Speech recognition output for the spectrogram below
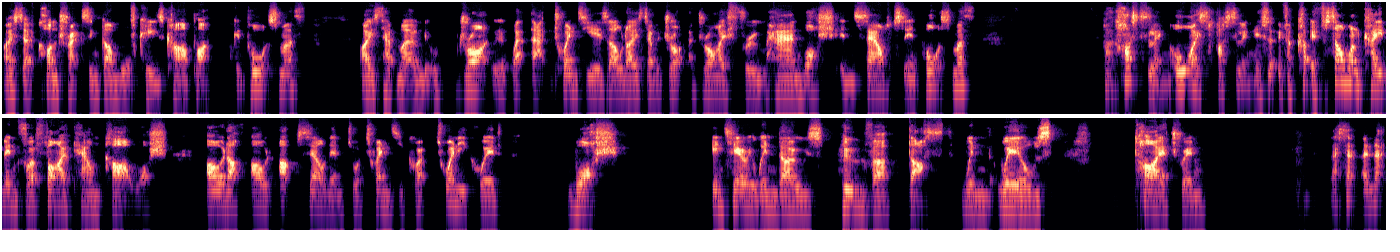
I used to have contracts in Gunwharf Quays car park in Portsmouth. I used to have my own little drive. At that 20 years old, I used to have a, dri- a drive-through hand wash in Southsea in Portsmouth. But hustling, always hustling. If, if, a, if someone came in for a five-pound car wash, I would up, I would upsell them to a 20, 20 quid wash interior windows, Hoover, dust, wind, wheels, tire trim. That's that, and that,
